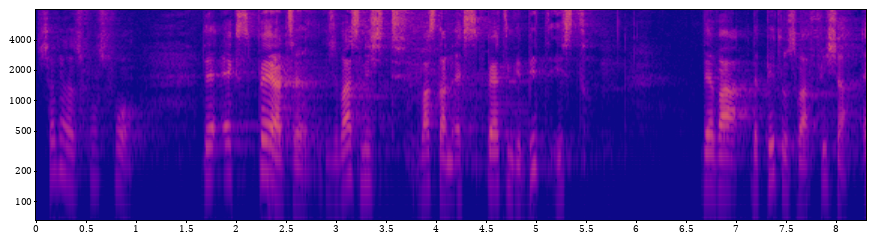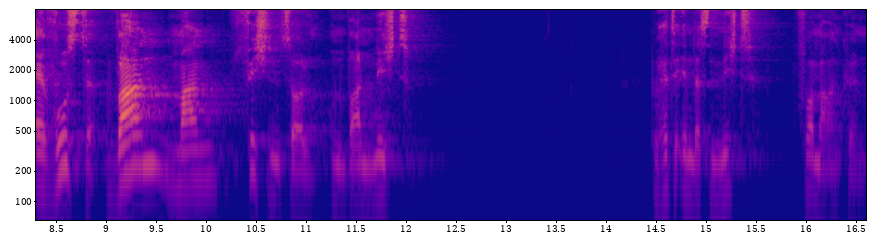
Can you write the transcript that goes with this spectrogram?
Stell mir das vor. Der Experte, ich weiß nicht, was dein Expertengebiet ist, der, war, der Petrus war Fischer. Er wusste, wann man fischen soll und wann nicht. Du hättest ihm das nicht vormachen können.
